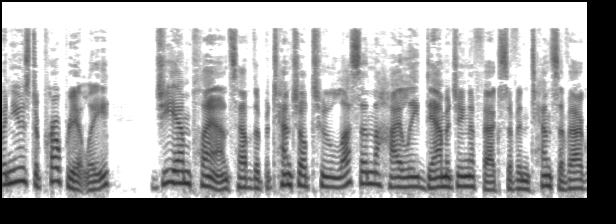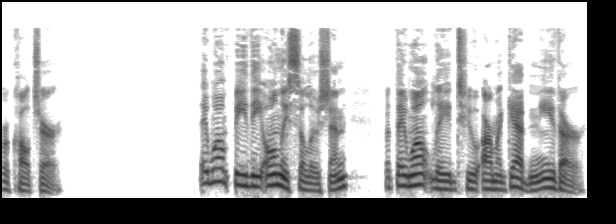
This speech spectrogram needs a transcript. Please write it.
When used appropriately, GM plants have the potential to lessen the highly damaging effects of intensive agriculture. They won't be the only solution, but they won't lead to Armageddon either.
